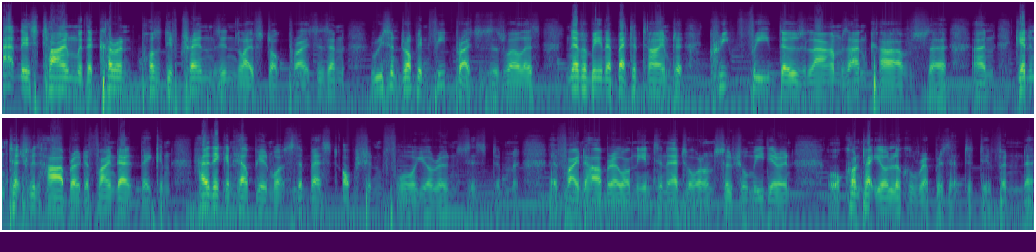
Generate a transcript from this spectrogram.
at this time, with the current positive trends in livestock prices and recent drop in feed prices as well, there's never been a better time to creep feed those lambs and calves uh, and get in touch with Harborough to find out they can how they can help you and what's the best option for your own system. Uh, find Harborough on the internet or on social media, and or contact your local representative. And uh,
